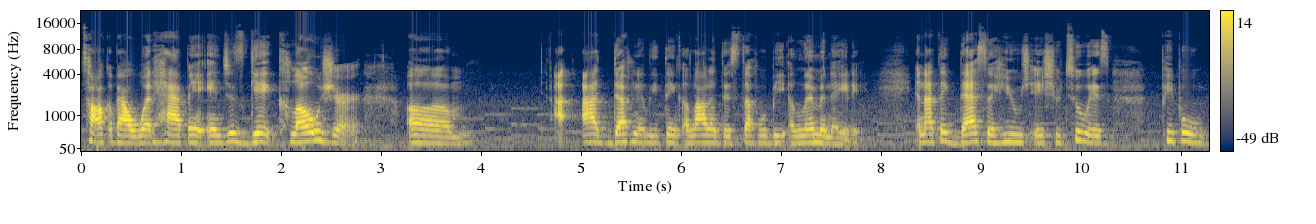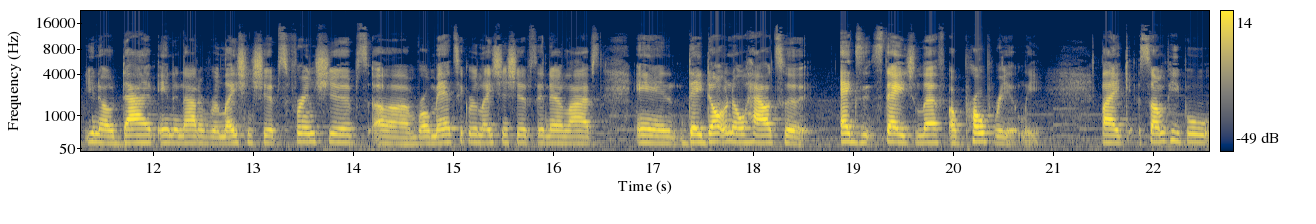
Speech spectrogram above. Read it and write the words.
talk about what happened and just get closure. Um, I, I definitely think a lot of this stuff will be eliminated. And I think that's a huge issue too is people, you know, dive in and out of relationships, friendships, um, romantic relationships in their lives, and they don't know how to exit stage left appropriately. Like some people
